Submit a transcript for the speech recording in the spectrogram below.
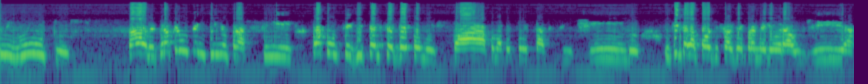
minutos, sabe? Para ter um tempinho para si, para conseguir perceber como está, como a pessoa está se sentindo, o que, que ela pode fazer para melhorar o dia.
